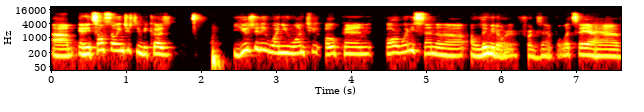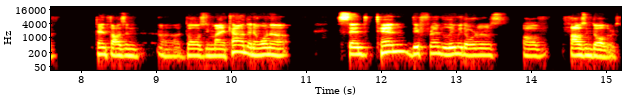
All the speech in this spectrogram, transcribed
Um, and it's also interesting because usually when you want to open or when you send a, a limit order, for example, let's say I have ten thousand uh, dollars in my account and I want to send ten different limit orders of thousand dollars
